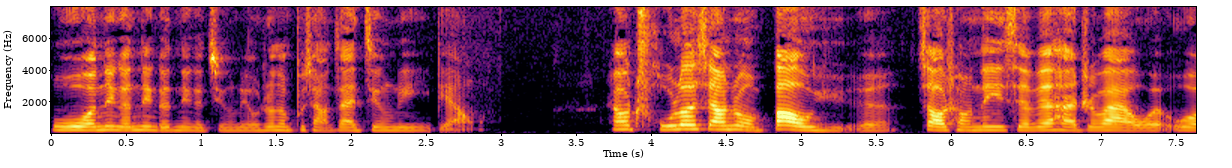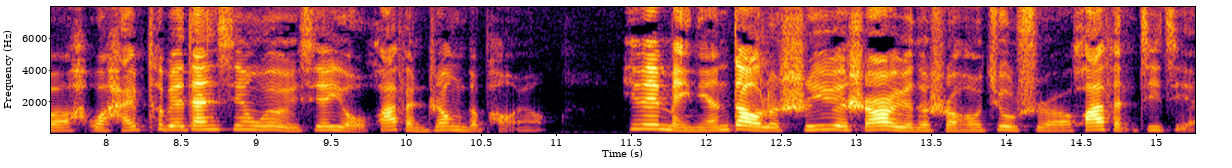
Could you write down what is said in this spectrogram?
哇，那个那个那个经历，我真的不想再经历一遍了。然后除了像这种暴雨造成的一些危害之外，我我我还特别担心，我有一些有花粉症的朋友，因为每年到了十一月、十二月的时候就是花粉季节，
